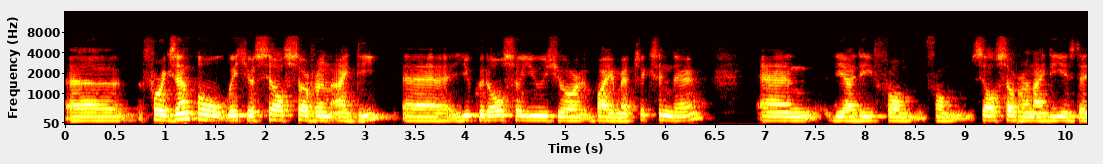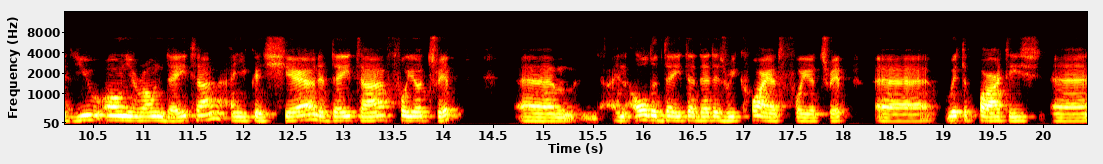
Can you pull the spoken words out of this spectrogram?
for example, with your self-sovereign ID, you could also use your biometrics in there. And the idea from, from self-sovereign ID is that you own your own data and you can share the data for your trip um, and all the data that is required for your trip uh, with the parties uh,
